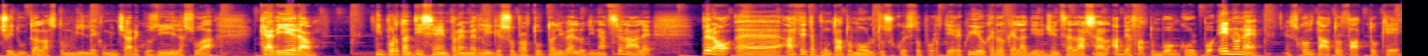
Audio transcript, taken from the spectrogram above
ceduto all'Aston Villa e cominciare così la sua carriera importantissima in Premier League soprattutto a livello di nazionale però eh, Arteta ha puntato molto su questo portiere qui io credo che la dirigenza dell'Arsenal abbia fatto un buon colpo e non è scontato il fatto che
